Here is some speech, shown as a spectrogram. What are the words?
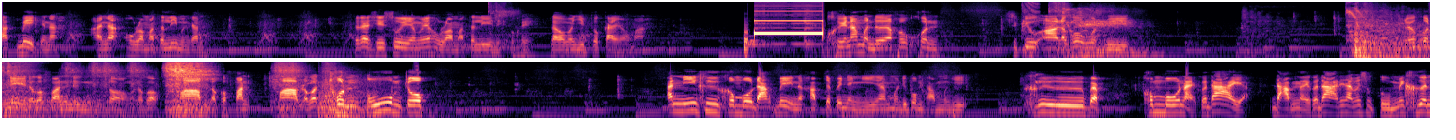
ลักเบรกเนี่ยนะอันนะหกร้อยมัตเตอรี่เหมือนกัน แต่ชิซุยยังไม่ได้หกร้อยมัตเตอรี่เลยโอเค เรามาหยิบตัวไก่ออกมา โอเคนะเหมือนเดิมนะครับทุกคนสกิล R แล้วก็กด V แล้วกดนี่แล้วก็ฟันหนึ่งสองแล้วก็ปาบแล้วก็ฟันปาบแล้วก็ชนตูมจบ อันนี้คือคอมโบดักเบรกนะครับ จะเป็นอย่างนี้นะเหมือนที่ผมทำเมื่อกี้ คือแบบคอมโบไหนก็ได้อะดาบไหนก็ได้ที่ทำให้ศัตรูไม่เคลื่อน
